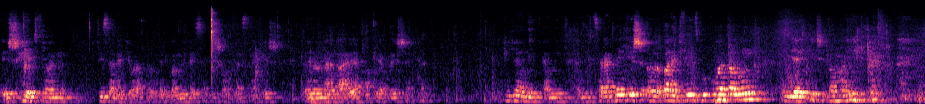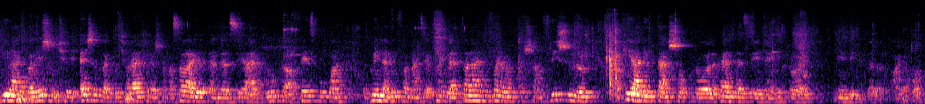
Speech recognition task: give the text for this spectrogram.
és hétfőn 11 órakor pedig a művészek is ott lesznek, és örömmel várják a kérdéseket. Úgyhogy ennyit, ennyit, szeretnék, és ö, van egy Facebook oldalunk, ugye egy kicsit a mai világban is, úgyhogy esetleg, hogyha rákeresnek a Szalária Tendenciál klubra a Facebookon, ott minden információt meg lehet találni, folyamatosan frissülünk, a kiállításokról, rendezvényeinkről mindig anyagot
